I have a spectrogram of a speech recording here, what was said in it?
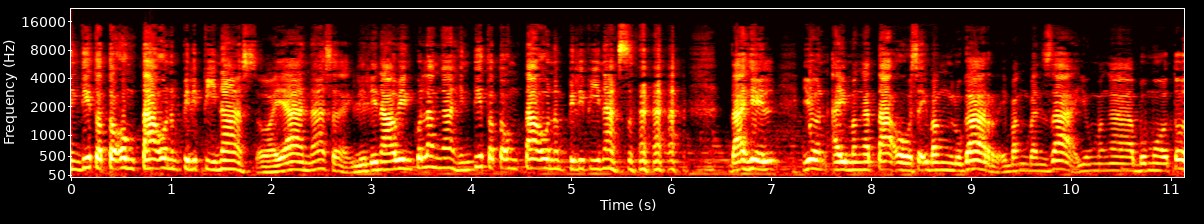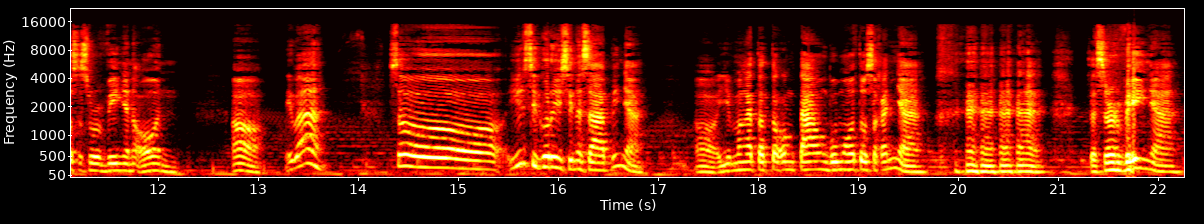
hindi totoong tao ng Pilipinas. O ayan, ha, sa, lilinawin ko lang ha, hindi totoong tao ng Pilipinas. Dahil yun ay mga tao sa ibang lugar, ibang bansa, yung mga bumoto sa survey niya noon. Oh, di ba? So, yun siguro yung sinasabi niya. Oh, yung mga totoong taong bumoto sa kanya sa survey niya,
